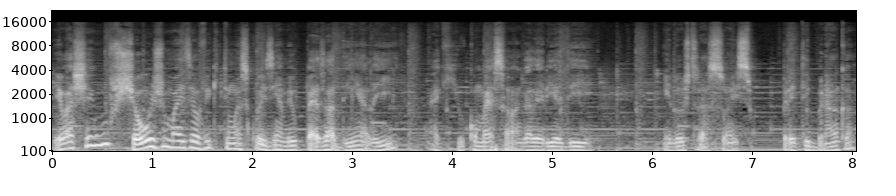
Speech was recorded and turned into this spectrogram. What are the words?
Eu achei um shoujo, mas eu vi que tem umas coisinhas meio pesadinhas ali. Aqui começa uma galeria de ilustrações preta e branca.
